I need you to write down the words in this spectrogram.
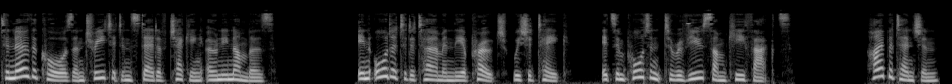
To know the cause and treat it instead of checking only numbers. In order to determine the approach we should take, it's important to review some key facts. Hypotension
